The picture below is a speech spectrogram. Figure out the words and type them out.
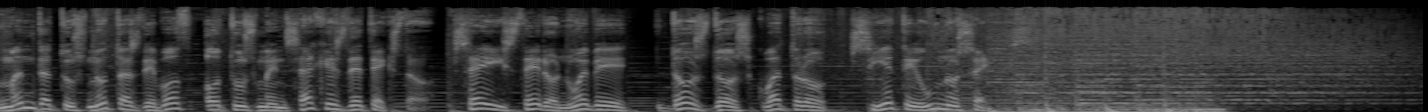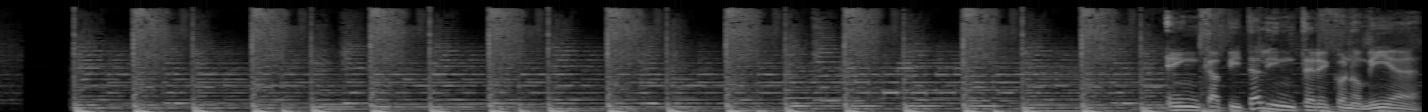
Manda tus notas de voz o tus mensajes de texto. 609-224-716. En Capital Intereconomía,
